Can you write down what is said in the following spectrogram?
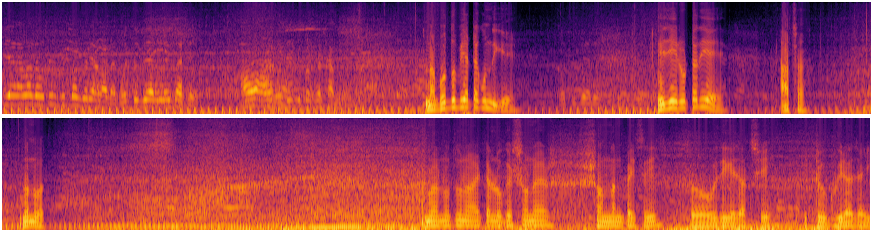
বিহার আলাদা ওদের দীপঙ্করে আলাদা বৌদ্ধ বিহার হলো এই পাশে। আর আর আর ওদের দীপঙ্কর সামনে। না বৌদ্ধ বিহারটা কোন দিকে? বৌদ্ধ বিহারের এই যে এই রোডটা দিয়ে? আচ্ছা ধন্যবাদ। আমরা নতুন আরেকটা লোকেশনের সন্ধান পাইছি তো ওইদিকে যাচ্ছি একটু ঘুরা যাই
